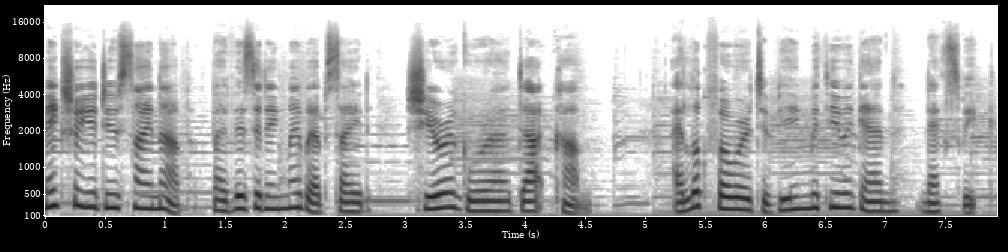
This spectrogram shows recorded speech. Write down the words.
make sure you do sign up by visiting my website, shiragura.com. I look forward to being with you again next week.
